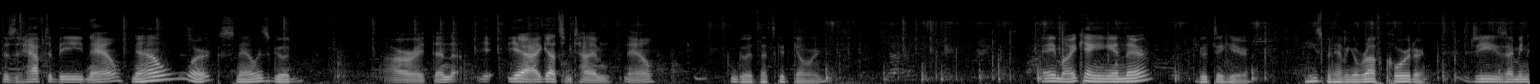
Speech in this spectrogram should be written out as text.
does it have to be now? Now works. Now is good. All right, then. Y- yeah, I got some time now. Good, let's get going. Hey, Mike, hanging in there? Good to hear. He's been having a rough quarter. Geez, I mean,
